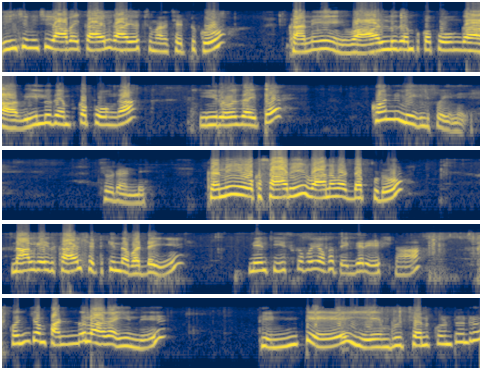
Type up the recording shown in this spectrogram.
ఇంచుమించు యాభై కాయలు కాయొచ్చు మన చెట్టుకు. కానీ వాళ్ళు తెంపకపోంగా వీళ్ళు తెంపకపోంగా ఈ కొన్ని మిగిలిపోయినాయి. చూడండి. కానీ ఒకసారి వాన పడ్డప్పుడు నాలుగైదు కాయలు చెట్టు కింద పడ్డాయి. నేను తీసుకుపోయి ఒక దగ్గర వేసిన. కొంచెం పండులాగా అయింది. తింటే ఏం రుచి అనుకుంటుండ్రు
